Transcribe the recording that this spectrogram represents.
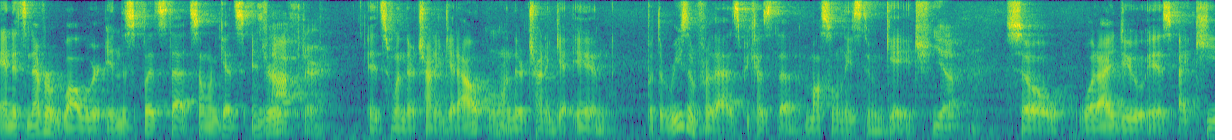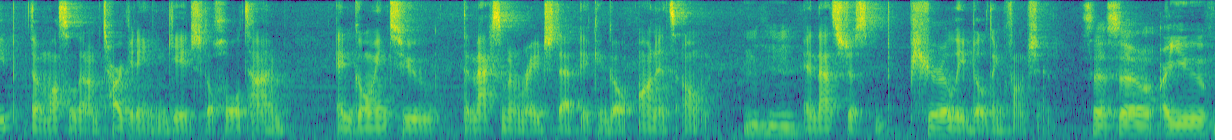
and it's never while we're in the splits that someone gets injured it's after it's when they're trying to get out or when they're trying to get in but the reason for that is because the muscle needs to engage yep so what I do is I keep the muscle that I'm targeting engaged the whole time and going to the maximum range that it can go on its own. Mm-hmm. And that's just purely building function. So, so are you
